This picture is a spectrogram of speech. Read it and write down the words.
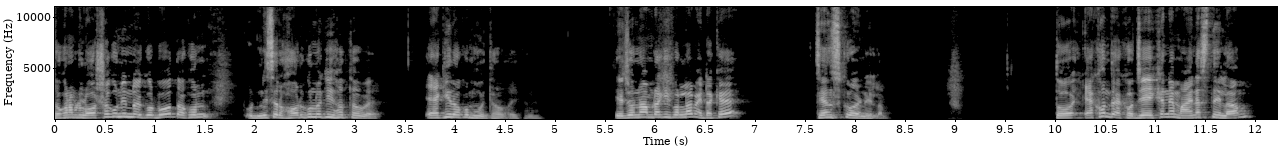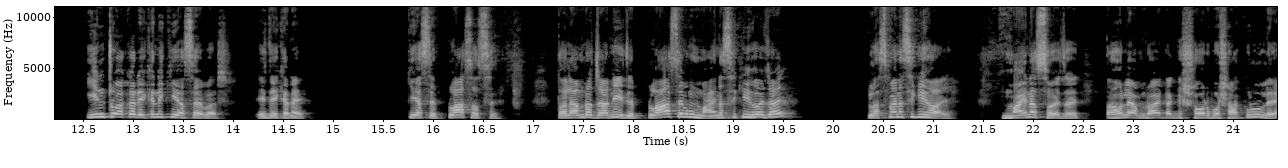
যখন আমরা লসাগু নির্ণয় করব, তখন নিচের হরগুলো কি হতে হবে? একই রকম হইতে হবে এখানে। এজন্য আমরা কি করলাম? এটাকে চেঞ্জ করে নিলাম। তো এখন দেখো যে এখানে মাইনাস নিলাম। ইনটু আকার এখানে কি আছে আবার? এই যে এখানে কি আছে? প্লাস আছে। তাহলে আমরা জানি যে প্লাস এবং মাইনাসে কি হয়ে যায়? প্লাস মাইনাসে কি হয়? মাইনাস হয়ে যায়। তাহলে আমরা এটাকে সর্বসাকুল্যে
